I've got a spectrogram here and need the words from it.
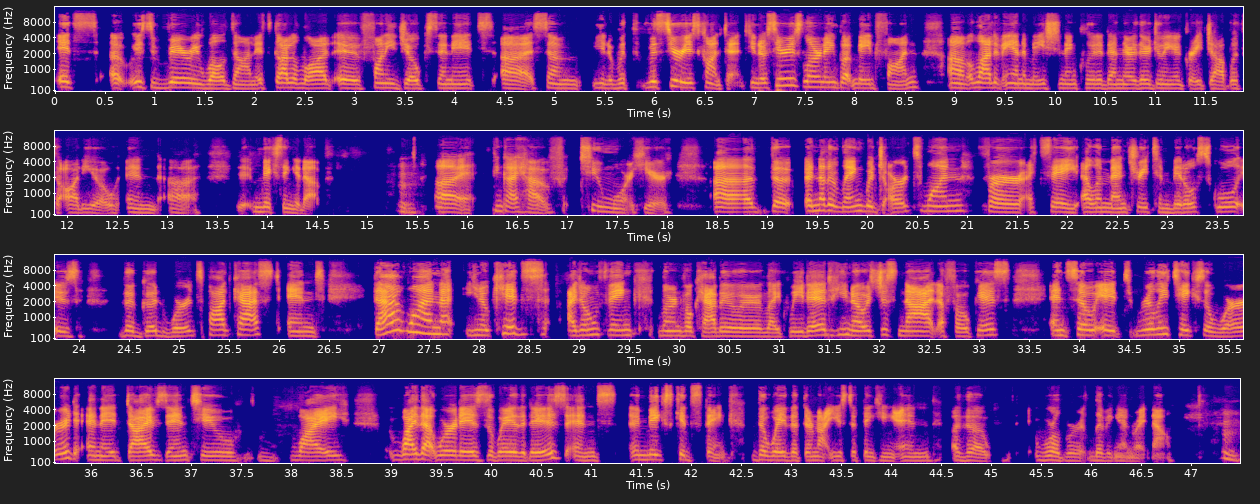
it's uh, it's very well done. It's got a lot of funny jokes in it. Uh, some you know with with serious content. You know, serious learning but made fun. Um, a lot of animation included in there. They're doing a great job with the audio and uh, mixing it up. Mm. I think I have two more here. Uh, the another language arts one for I'd say elementary to middle school is the Good Words podcast, and that one you know kids i don't think learn vocabulary like we did you know it's just not a focus and so it really takes a word and it dives into why why that word is the way that it is and it makes kids think the way that they're not used to thinking in the world we're living in right now hmm.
